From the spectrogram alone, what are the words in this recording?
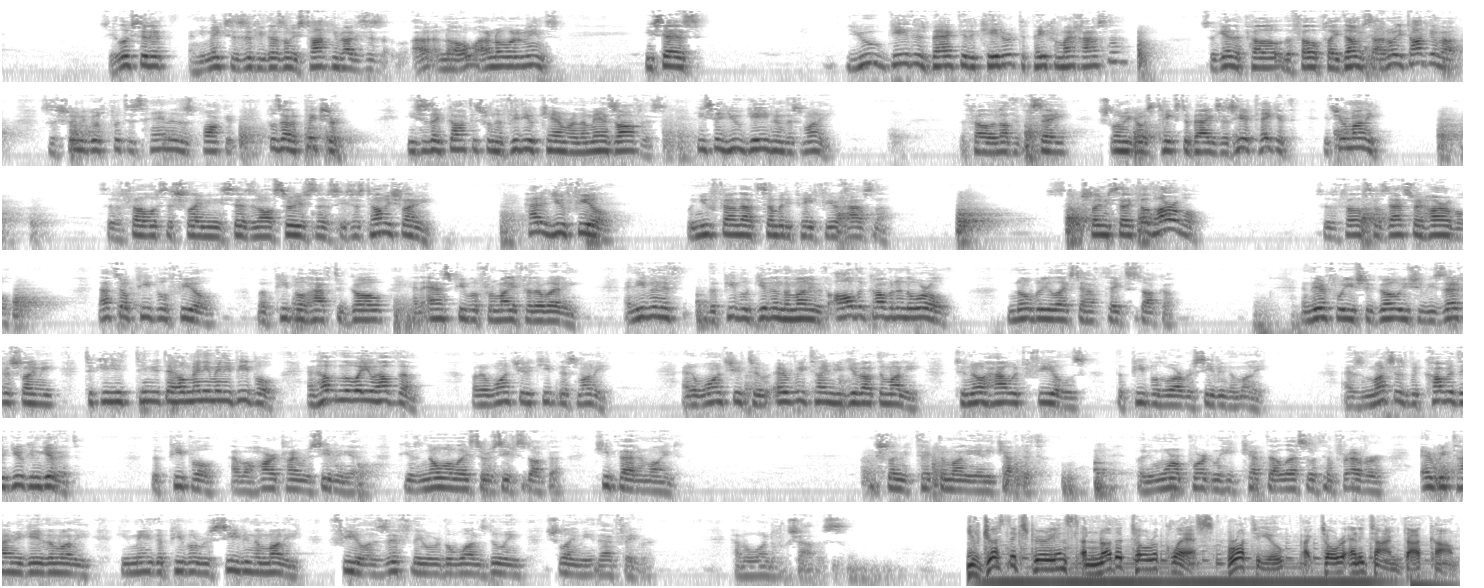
So he looks at it and he makes as if he doesn't know what he's talking about. He says, I no, I don't know what it means. He says, you gave this bag to the caterer to pay for my chasna? So again, the fellow, the fellow played dumb. He said, I don't know what you're talking about. So the Shlomi Gross puts his hand in his pocket, pulls out a picture. He says, I got this from the video camera in the man's office. He said, you gave him this money. The fellow nothing to say. Shlomi goes, takes the bag and says, here, take it. It's your money. So the fellow looks at Shlomi and he says in all seriousness, he says, tell me Shlomi, how did you feel when you found out somebody paid for your chasna? So Shlomi said, I felt horrible. So the fellow says, that's right, horrible. That's how people feel when people have to go and ask people for money for their wedding. And even if the people give them the money with all the kavod in the world, nobody likes to have to take tzedakah. And therefore you should go, you should be Zecher Shlomi to continue to help many, many people and help them the way you help them. But I want you to keep this money. And I want you to, every time you give out the money, to know how it feels the people who are receiving the money. As much as the kavod that you can give it, the people have a hard time receiving it because no one likes to receive tzedakah. Keep that in mind. Shlomi took the money and he kept it. But more importantly, he kept that lesson with him forever. Every time he gave the money, he made the people receiving the money feel as if they were the ones doing Shlomi that favor. Have a wonderful Shabbos. You've just experienced another Torah class brought to you by TorahAnytime.com.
